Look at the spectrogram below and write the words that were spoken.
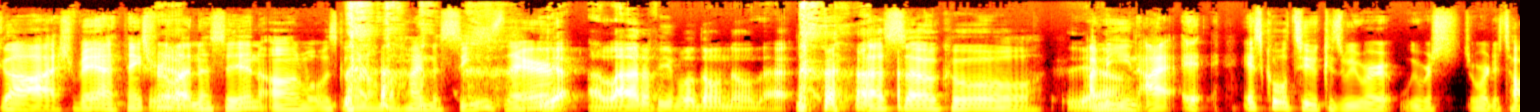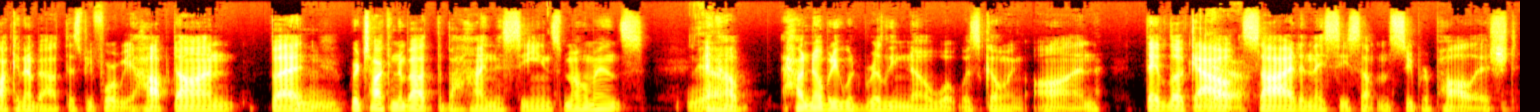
gosh man thanks for Yeah. letting us in on what was going on behind the scenes there Yeah. A lot of people don't know that. that's so cool yeah. I mean, I it, it's cool too because we were we were sort of talking about this before we hopped on, but Mhm. we're talking about the behind the scenes moments yeah. and how how nobody would really know what was going on. They look Yeah. outside and they see something super polished.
